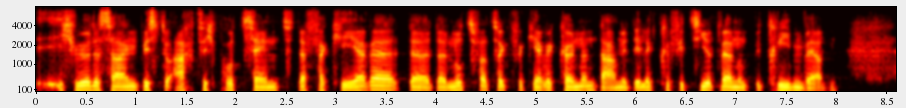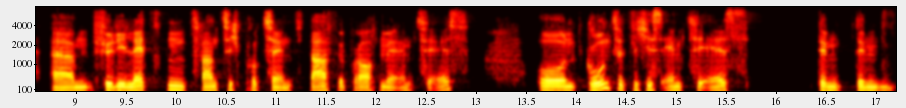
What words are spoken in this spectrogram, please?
ich würde sagen, bis zu 80 Prozent der Verkehre, der, der Nutzfahrzeugverkehre können damit elektrifiziert werden und betrieben werden. Ähm, für die letzten 20 Prozent, dafür brauchen wir MCS. Und grundsätzlich ist MCS dem, dem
